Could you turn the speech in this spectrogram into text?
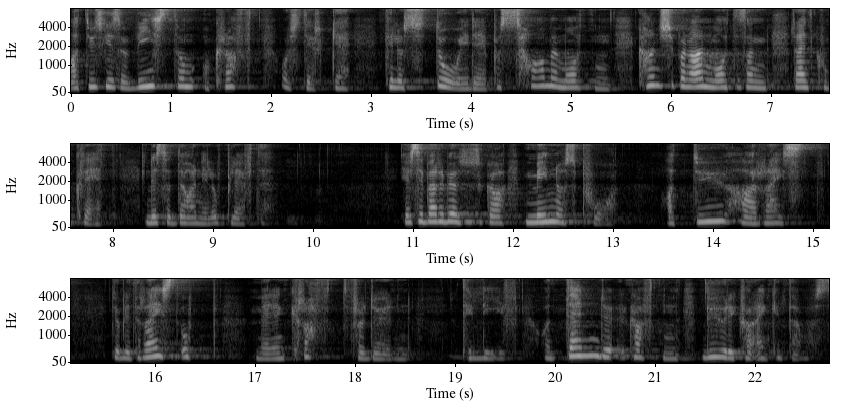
At du skal gi oss visdom og kraft og styrke til å stå i det på samme måten, kanskje på en annen måte sånn rent konkret, enn det som Daniel opplevde. Jesus, jeg bare ber at du skal minne oss på at du har reist du har blitt reist opp med en kraft fra døden til liv. Og den kraften bor i hver enkelt av oss.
